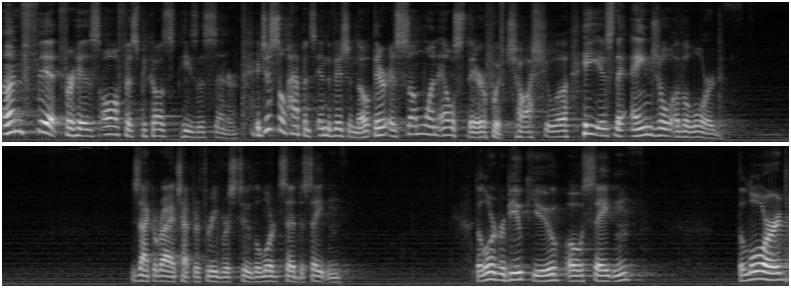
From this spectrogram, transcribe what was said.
unfit for his office because he's a sinner. It just so happens in the vision, though, there is someone else there with Joshua. He is the angel of the Lord. Zechariah chapter 3, verse 2 The Lord said to Satan, The Lord rebuke you, O Satan. The Lord,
